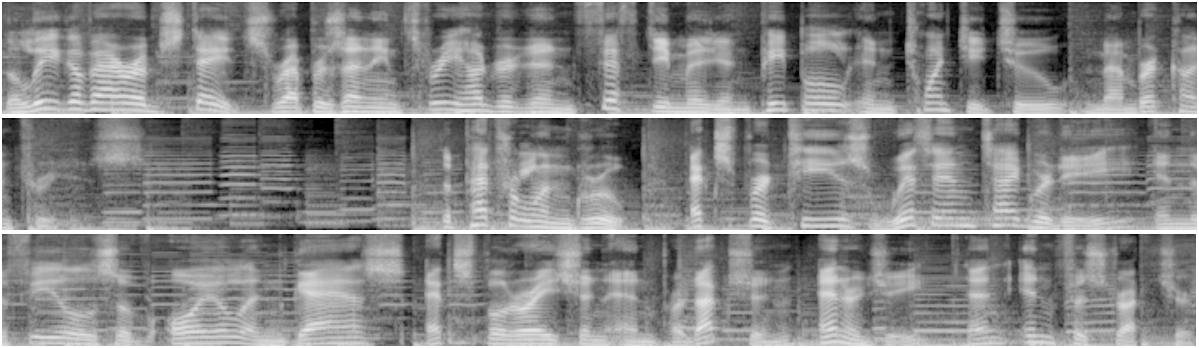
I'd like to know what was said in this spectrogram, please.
The League of Arab States, representing 350 million people in 22 member countries. The Petrolin Group, expertise with integrity in the fields of oil and gas, exploration and production, energy, and infrastructure.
